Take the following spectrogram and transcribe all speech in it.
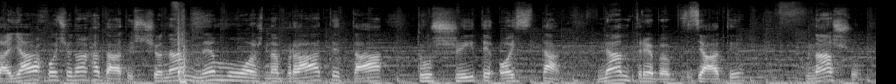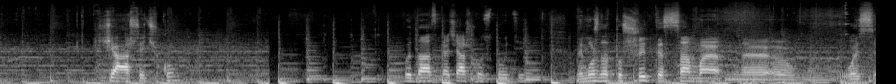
Та я хочу нагадати, що нам не можна брати та тушити ось так. Нам треба взяти нашу чашечку. Будь ласка, чашку студі. Не можна тушити саме е, е, ось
